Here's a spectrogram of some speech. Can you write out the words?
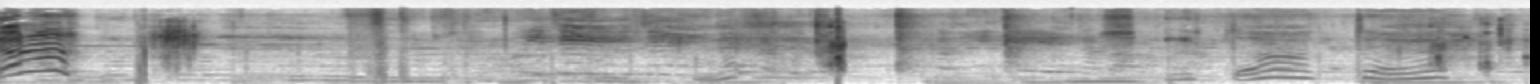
No, no! Eat that there.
